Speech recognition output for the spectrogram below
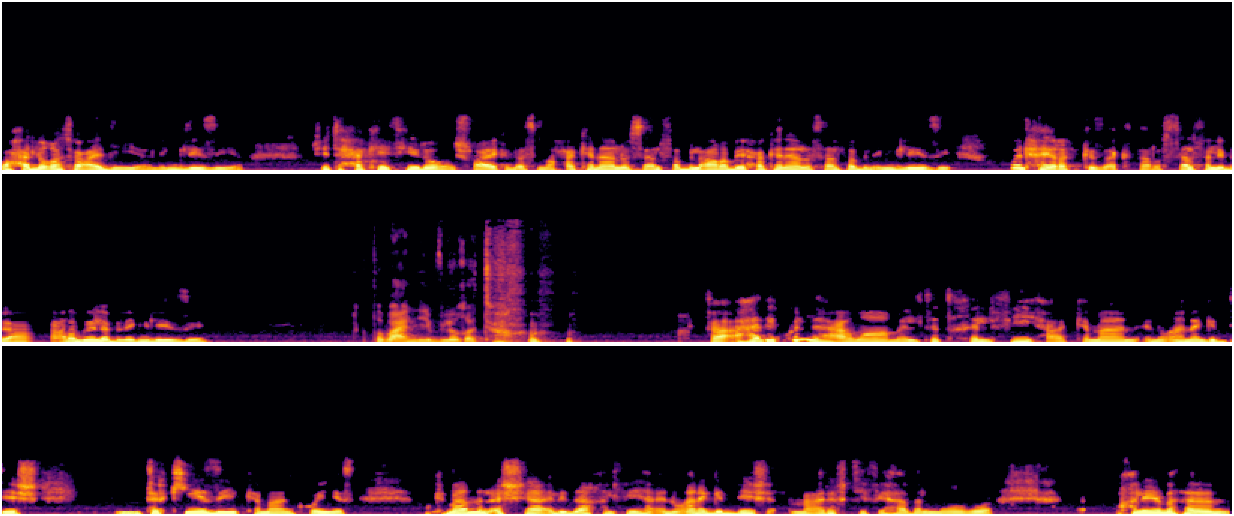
واحد لغته عادية الإنجليزية. جيت حكيتي له إيش رأيك بسمع حكينا له سالفة بالعربي وحكينا له سالفة بالإنجليزي. وين حيركز أكثر السالفة اللي بالعربي ولا بالإنجليزي؟ طبعا اللي بلغته. فهذه كلها عوامل تدخل فيها كمان إنه أنا قديش تركيزي كمان كويس وكمان من الأشياء اللي داخل فيها إنه أنا قديش معرفتي في هذا الموضوع خلينا مثلا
